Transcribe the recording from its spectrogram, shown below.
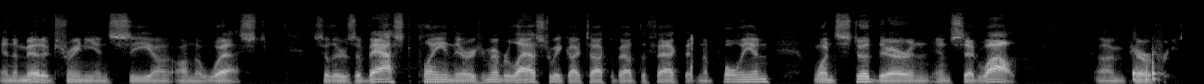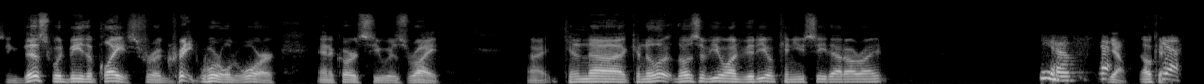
and the Mediterranean Sea on, on the west. So there's a vast plain there. If you remember last week, I talked about the fact that Napoleon once stood there and, and said, Wow, I'm paraphrasing, this would be the place for a great world war. And of course, he was right. All right. Can, uh, can those of you on video, can you see that all right? Yes. Yeah. yeah. Okay. Yes.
